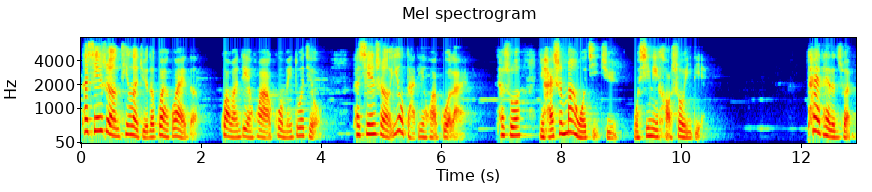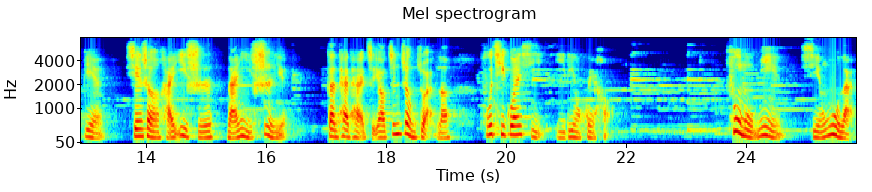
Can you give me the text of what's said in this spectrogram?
他先生听了觉得怪怪的。挂完电话过没多久，他先生又打电话过来。他说：“你还是骂我几句，我心里好受一点。”太太的转变，先生还一时难以适应。但太太只要真正转了，夫妻关系一定会好。父母命，行勿懒。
